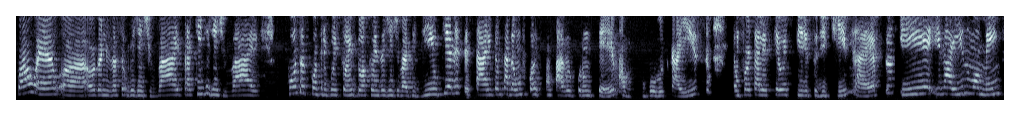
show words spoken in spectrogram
qual é a organização que a gente vai, para quem que a gente vai, quantas contribuições, doações a gente vai pedir, o que é necessário. Então, cada um ficou responsável por um tema, por buscar isso. Então, fortaleceu o espírito de time na época. E, e aí, no momento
